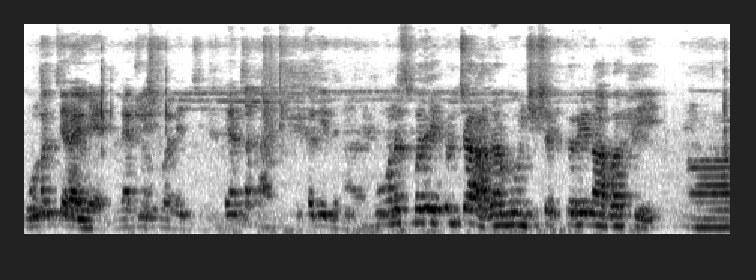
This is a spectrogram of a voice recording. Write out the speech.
बोनसचे राहिले आहेत ब्लॅकलिस्टवाल्यांचे त्यांचं काय? ते कधी देणार बोनसमध्ये एकूण चार हजार दोनशे शेतकरी लाभार्थी अं,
